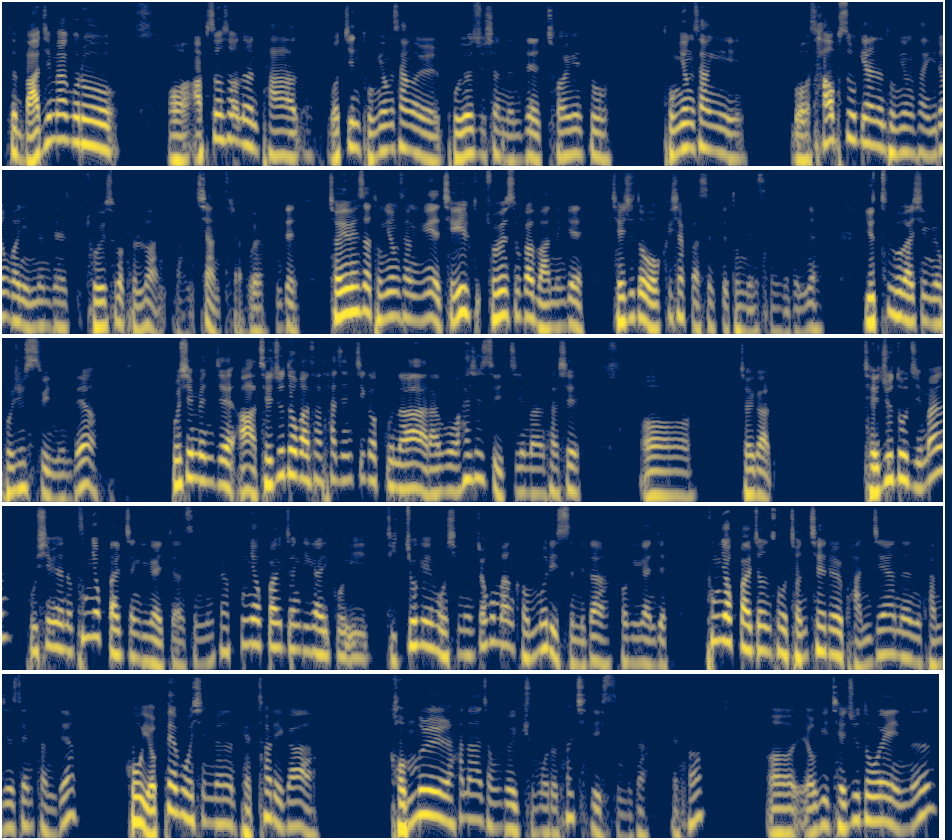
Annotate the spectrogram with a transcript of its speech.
그래서 마지막으로 어, 앞서서는 다 멋진 동영상을 보여주셨는데 저희도 동영상이 뭐 사업 소개하는 동영상 이런 건 있는데 조회수가 별로 안, 많지 않더라고요. 근데 저희 회사 동영상 중에 제일 조회수가 많은 게 제주도 워크샵 갔을 때 동영상이거든요. 유튜브 가시면 보실 수 있는데요. 보시면 이제 아 제주도 가서 사진 찍었구나라고 하실 수 있지만 사실 어 저희가 제주도지만 보시면은 풍력 발전기가 있지 않습니까? 풍력 발전기가 있고 이 뒤쪽에 보시면 조그만 건물이 있습니다. 거기가 이제 풍력 발전소 전체를 관제하는 관제 센터인데요. 그 옆에 보시면 배터리가 건물 하나 정도의 규모로 설치되어 있습니다. 그래서 어, 여기 제주도에 있는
